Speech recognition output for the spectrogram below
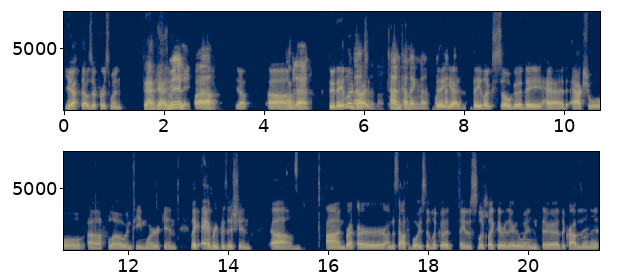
yeah, that was their first win. that guy. really. Wow. Yep. Remember Uh, that? Dude, they looked. Wow, I- time coming, though. they yeah coming. they looked so good they had actual uh flow and teamwork and like every position um on brent or on the southie boys did look good they just looked like they were there to win the the crowd is in it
